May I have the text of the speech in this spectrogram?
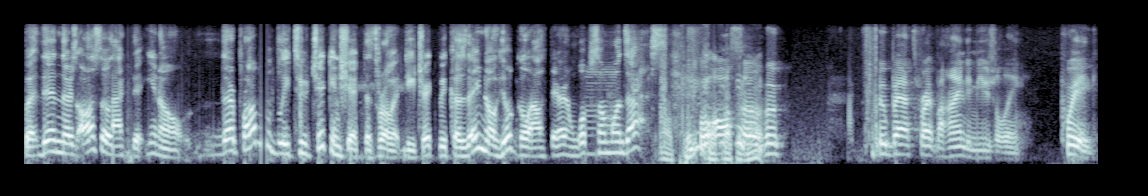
But then there's also the fact that you know they're probably too chicken shit to throw at Dietrich because they know he'll go out there and whoop someone's ass. Well, also, who who bats right behind him usually? Puig.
